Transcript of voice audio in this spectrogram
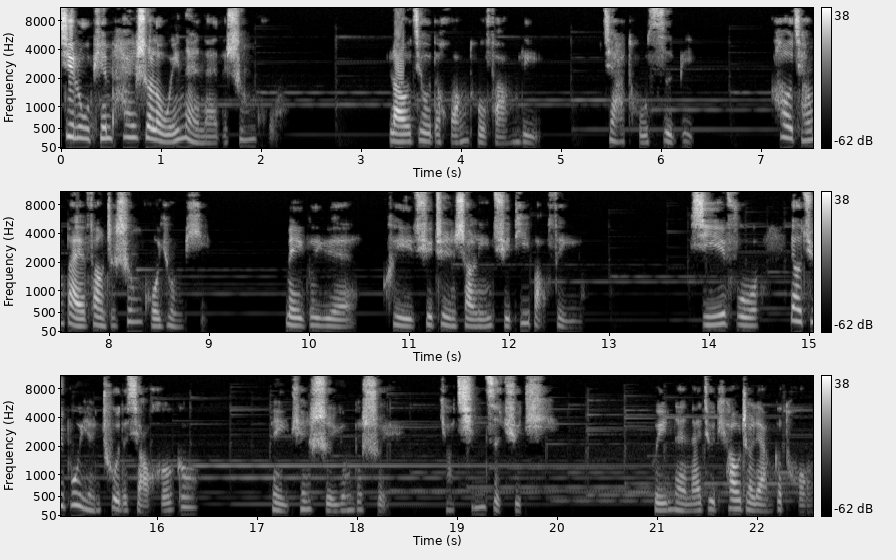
纪录片拍摄了韦奶奶的生活，老旧的黄土房里，家徒四壁。靠墙摆放着生活用品，每个月可以去镇上领取低保费用。洗衣服要去不远处的小河沟，每天使用的水要亲自去提。韦奶奶就挑着两个桶，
